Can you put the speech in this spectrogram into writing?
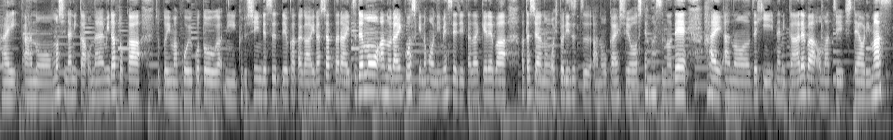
はい。あのもし何かお悩みだとかちょっと今こういうことに苦しいんですっていう方がいらっしゃったらいつでもあの LINE 公式の方にメッセージいただければ私あのお一人ずつあのお返しをしてますのではい、あの、ぜひ何かあればお待ちしております。おります。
